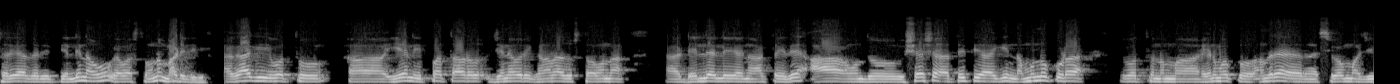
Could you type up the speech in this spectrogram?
ಸರಿಯಾದ ರೀತಿಯಲ್ಲಿ ನಾವು ವ್ಯವಸ್ಥೆಯನ್ನು ಮಾಡಿದ್ದೀವಿ ಹಾಗಾಗಿ ಇವತ್ತು ಏನು ಇಪ್ಪತ್ತಾರು ಜನವರಿ ಗಣರಾಜ್ಯೋತ್ಸವವನ್ನ ಆ, ಡೆಲ್ಲಿಯಲ್ಲಿ ಏನು ಆಗ್ತಾ ಇದೆ, ಆ ಒಂದು ವಿಶೇಷ ಅತಿಥಿಯಾಗಿ ನಮ್ಮನ್ನು ಕೂಡ ಇವತ್ತು ನಮ್ಮ ಹೆಣ್ಮಕ್ಳು, ಅಂದ್ರೆ ಶಿವಮ್ಮಾಜಿ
